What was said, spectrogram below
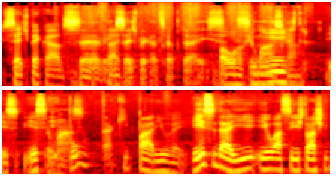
Sete pecados. Seven. Capitais. Sete pecados capitais. Porra, filmaço, cara. Esse, esse, puta que pariu, velho. Esse daí eu assisto, acho que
